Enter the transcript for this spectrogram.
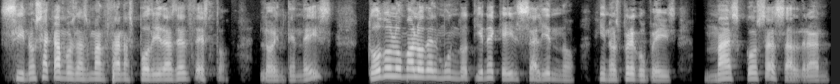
si no sacamos las manzanas podridas del cesto? ¿Lo entendéis? Todo lo malo del mundo tiene que ir saliendo y no os preocupéis, más cosas saldrán.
